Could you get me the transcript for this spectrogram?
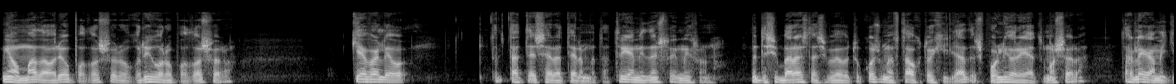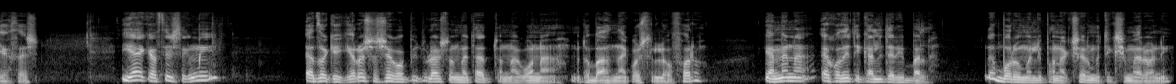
Μια ομάδα ωραίο ποδόσφαιρο, γρήγορο ποδόσφαιρο. Και έβαλε τα τέσσερα τέρματα. 3-0 στο ημίχρονο. Με τη συμπαράσταση βέβαια του κόσμου, 7-8 χιλιάδες. Πολύ ωραία ατμόσφαιρα. Τα λέγαμε και χθες. Η ΑΕΚ αυτή τη στιγμή εδώ και καιρό σας έχω πει τουλάχιστον μετά τον αγώνα με τον Παναθηναϊκό στη Λεωφόρο, για μένα έχω δει την καλύτερη μπάλα. Δεν μπορούμε λοιπόν να ξέρουμε τι ξημερώνει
